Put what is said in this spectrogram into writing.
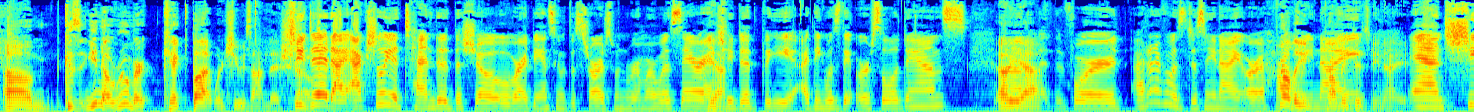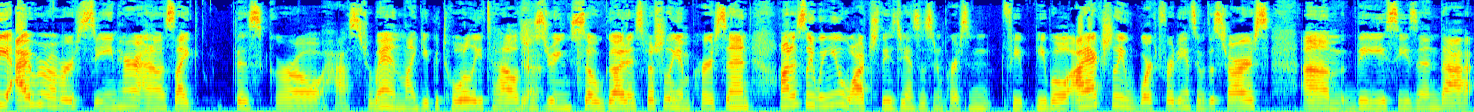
Because you know, Rumer kicked butt when she was on this show. She did. I actually attended the show over at Dancing with the Stars when Rumer was there, and Yeah. she did the I think it was the Ursula dance. Oh, uh, yeah. for I don't know if it was Disney night or a Probably- Halloween night. probably Disney night. And she, I remember seeing her, and I was like. This girl has to win. Like you could totally tell Yeah. she's doing so good, especially in person. Honestly, when you watch these dances in person, fe- people, I actually worked for Dancing with the Stars, um, the season that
